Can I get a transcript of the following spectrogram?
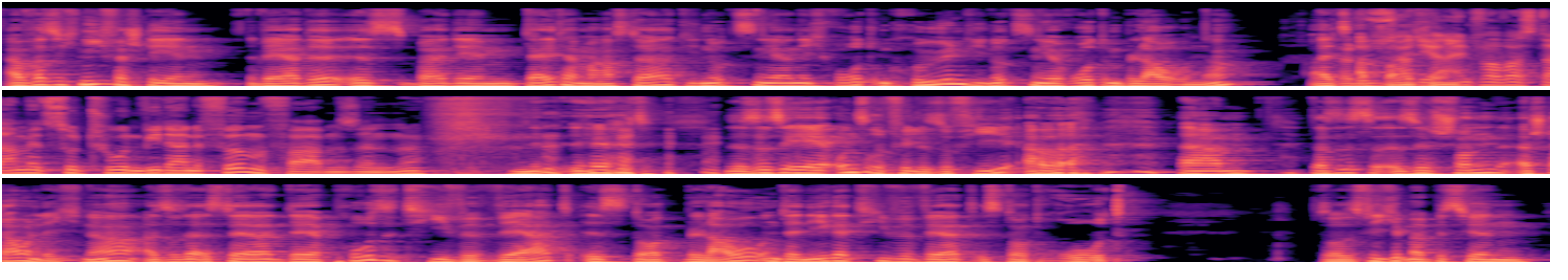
Aber was ich nie verstehen werde, ist bei dem Delta Master, die nutzen ja nicht Rot und Grün, die nutzen ja Rot und Blau, ne? Als ja, das hat ja einfach was damit zu tun, wie deine Firmenfarben sind, ne? das ist eher unsere Philosophie, aber ähm, das ist, das ist schon erstaunlich, ne? Also da ist der, der positive Wert ist dort blau und der negative Wert ist dort rot. So, das finde ich immer ein bisschen,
